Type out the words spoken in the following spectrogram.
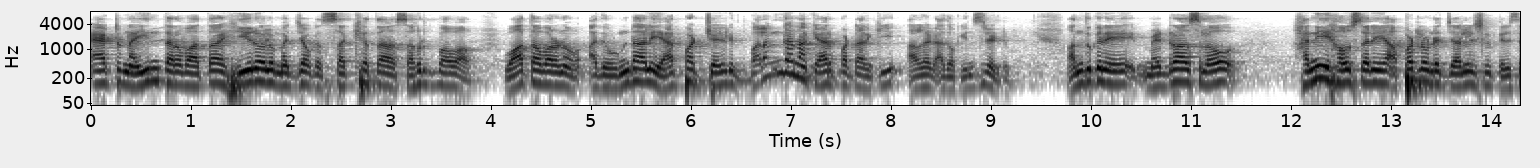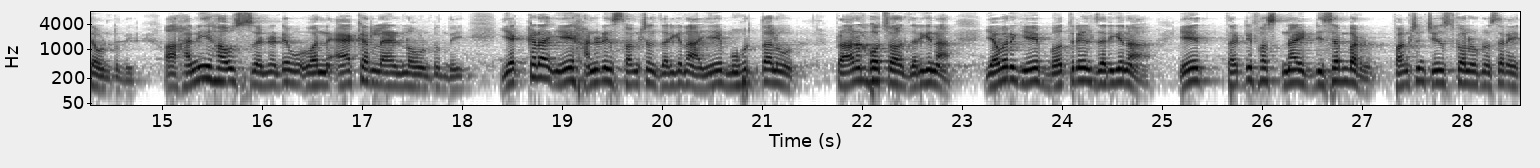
యాక్టర్ని అయిన తర్వాత హీరోల మధ్య ఒక సఖ్యత సహృద్భావ వాతావరణం అది ఉండాలి ఏర్పాటు చేయాలని బలంగా నాకు ఏర్పడటానికి ఆల్రెడీ అదొక ఇన్సిడెంట్. అందుకనే మెడ్రాస్లో హనీ హౌస్ అని అప్పట్లో ఉండే జర్నలిస్టులకు తెలిసే ఉంటుంది. ఆ హనీ హౌస్ ఏంటంటే వన్ ఏకర్ ల్యాండ్లో ఉంటుంది. ఎక్కడ ఏ హండ్రెడ్ ఫంక్షన్ జరిగినా ఏ ముహూర్తాలు ప్రారంభోత్సవాలు జరిగినా ఎవరికి ఏ బర్త్డేలు జరిగినా ఏ thirty first night December function చేసుకోవాలనుకున్నా సరే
